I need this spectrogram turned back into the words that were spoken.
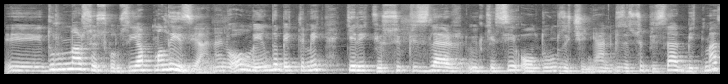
e, durumlar söz konusu yapmalıyız yani. Hani olmayanı da beklemek gerekiyor. Sürprizler ülkesi olduğumuz için yani bize sürprizler bitmez.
